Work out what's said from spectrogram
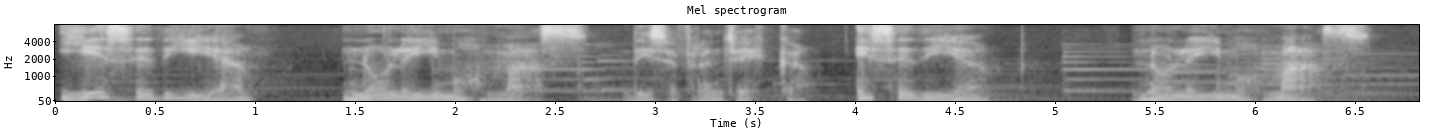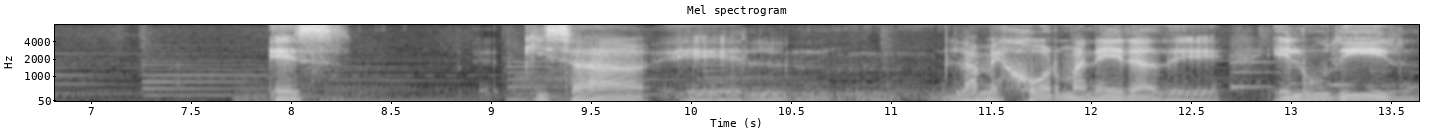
Y ese día no leímos más, dice Francesca. Ese día no leímos más. Es quizá la mejor manera de eludir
